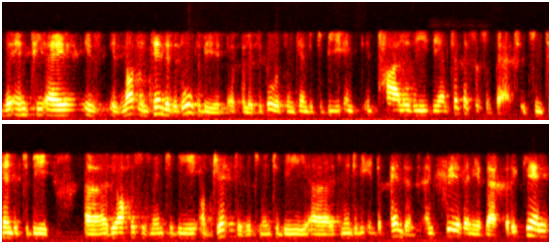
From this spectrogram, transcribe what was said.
the NPA is, is not intended at all to be political. It's intended to be in, entirely the, the antithesis of that. It's intended to be uh, the office is meant to be objective. It's meant to be uh, it's meant to be independent and free of any of that. But again,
